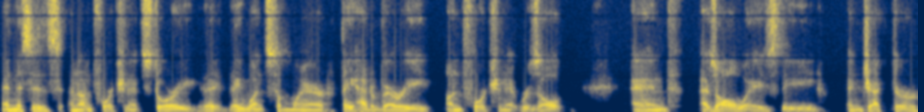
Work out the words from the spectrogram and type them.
and this is an unfortunate story. They, they went somewhere, they had a very unfortunate result. And as always, the injector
